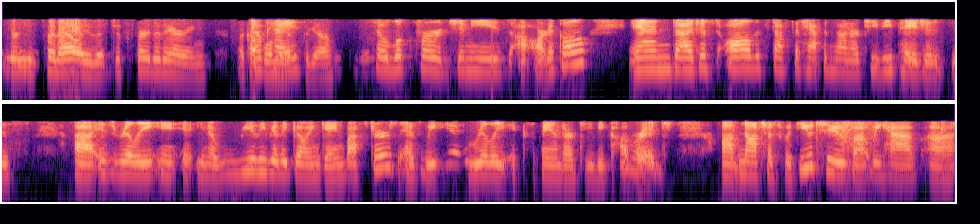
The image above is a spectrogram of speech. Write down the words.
series finale that just started airing a couple Okay. of minutes ago. So look for Jimmy's uh, article and uh, just all the stuff that happens on our TV pages. This uh, is really, you know, really, really going gangbusters as we really expand our TV coverage, um, not just with you two, but we have uh,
